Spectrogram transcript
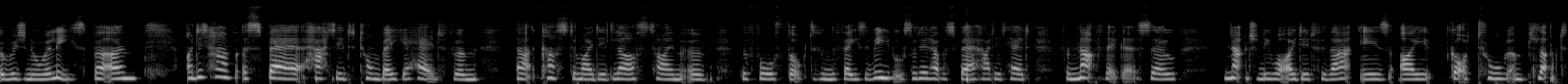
original release but um I did have a spare hatted Tom Baker head from that custom I did last time of the fourth Doctor from the Face of Evil. So I did have a spare hatted head from that figure. So naturally what I did for that is I got a tool and plucked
